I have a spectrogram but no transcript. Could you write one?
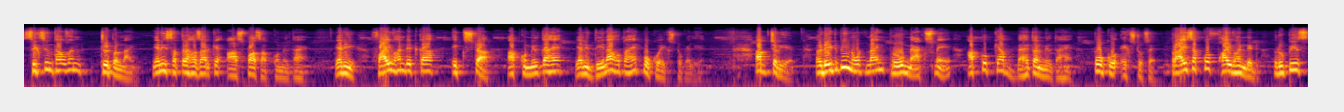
sixteen thousand triple nine यानी सत्रह हज़ार के आसपास आपको मिलता है। यानी 500 का एक्स्ट्रा आपको मिलता है, यानी देना होता है पोको X2 के लिए। अब चलिए, Redmi Note 9 Pro Max में आपको क्या बेहतर मिलता है पोको X2 से? प्राइस आपको 500 रुपीस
